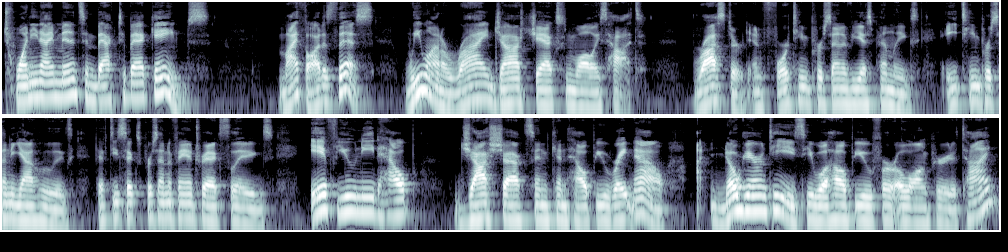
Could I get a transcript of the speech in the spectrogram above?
29 minutes in back to back games. My thought is this we want to ride Josh Jackson while he's hot. Rostered in 14% of ESPN leagues, 18% of Yahoo leagues, 56% of Fantrax leagues. If you need help, Josh Jackson can help you right now. No guarantees he will help you for a long period of time,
